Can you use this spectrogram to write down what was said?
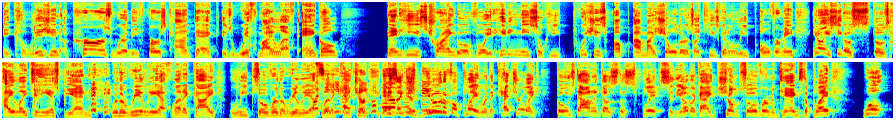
A collision occurs where the first contact is with my left ankle. Then he's trying to avoid hitting me, so he pushes up on my shoulders like he's going to leap over me. You know, you see those those highlights in ESPN where the really athletic guy leaps over the really Was athletic catcher, and it's like this beautiful play where the catcher like goes down and does the splits, and the other guy jumps over him and tags the play. Well,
